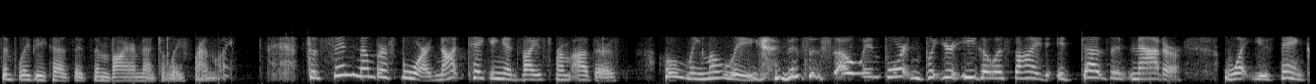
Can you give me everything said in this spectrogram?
simply because it's environmentally friendly. So sin number four, not taking advice from others. Holy moly, this is so important. Put your ego aside. It doesn't matter what you think.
